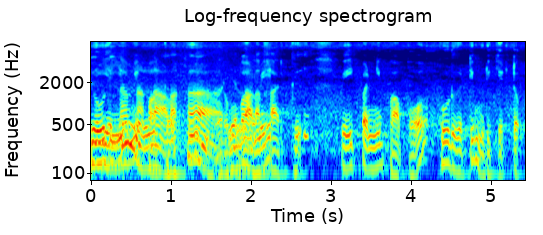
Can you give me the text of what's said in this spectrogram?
ஜோடி எல்லாமே நல்லா அழகாக ரொம்ப அழகாக இருக்குது வெயிட் பண்ணி பார்ப்போம். கூடு கட்டி முடிக்கட்டும்.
